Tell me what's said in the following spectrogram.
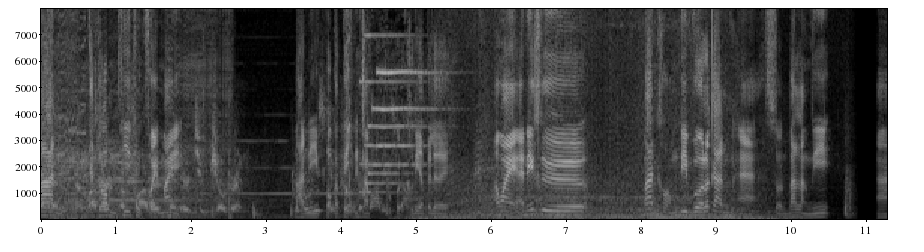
บ้านกระท่อมที่ถูกไฟไหม้บ้านนี้ปกตินะครับกดเคลียร์ไปเลย เอาใหม่อันนี้คือบ้านของดีเวอร์แล้วกันอ่าส่วนบ้านหลังนี้อ่า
